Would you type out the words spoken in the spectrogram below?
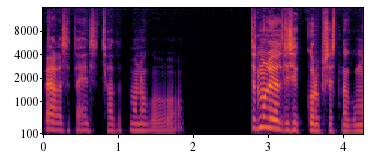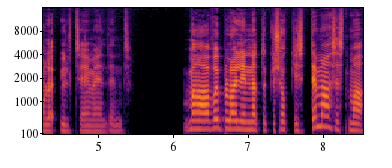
peale seda eilset saadet ma nagu, tead, mul ei olnud isegi kurb, sest nagu mulle üldse ei meeldinud. ma võib-olla olin natuke šokis, tema, sest ma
